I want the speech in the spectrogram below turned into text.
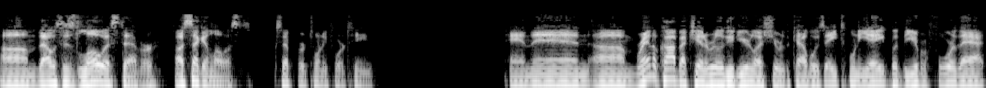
Um, that was his lowest ever, uh, second lowest, except for 2014. And then um, Randall Cobb actually had a really good year last year with the Cowboys, 828, but the year before that,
